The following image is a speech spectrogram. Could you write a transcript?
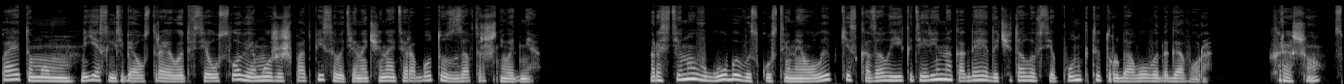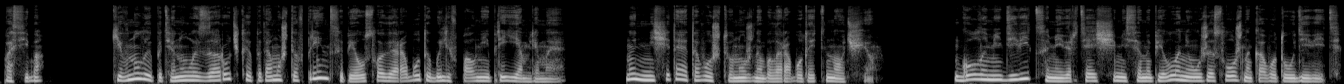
Поэтому, если тебя устраивают все условия, можешь подписывать и начинать работу с завтрашнего дня. Растянув губы в искусственной улыбке, сказала Екатерина, когда я дочитала все пункты трудового договора. «Хорошо, спасибо». Кивнула и потянулась за ручкой, потому что, в принципе, условия работы были вполне приемлемые. Ну, не считая того, что нужно было работать ночью. Голыми девицами, вертящимися на пилоне, уже сложно кого-то удивить.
